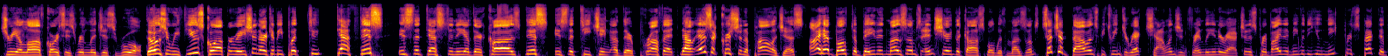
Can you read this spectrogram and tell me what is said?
Sharia law, of course, is religious rule. Those who refuse cooperation are to be put to death. This is the destiny of their cause. This is the teaching of their prophet. Now, as a Christian apologist, I have both debated Muslims and shared the gospel with Muslims. Such a balance between direct challenge and friendly interaction has provided me with a unique perspective.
